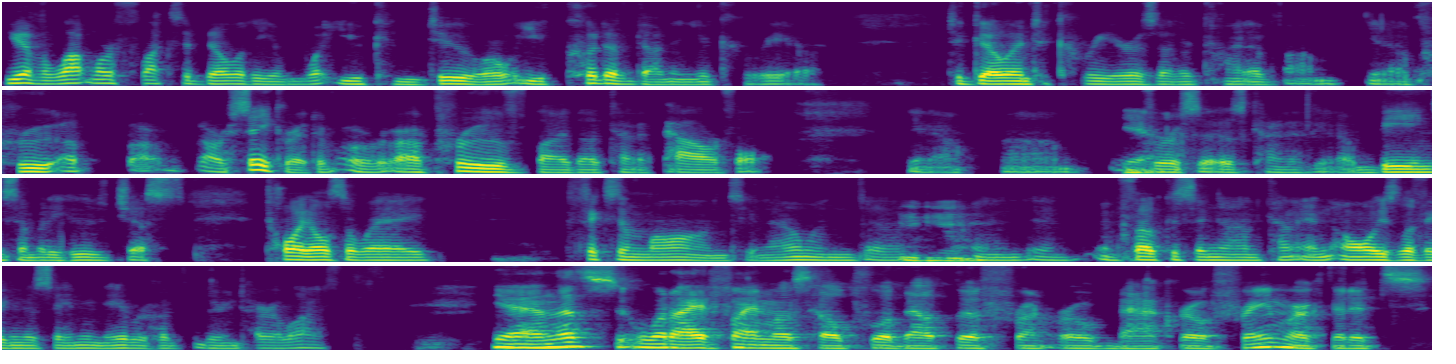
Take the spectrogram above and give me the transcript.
you have a lot more flexibility in what you can do or what you could have done in your career to go into careers that are kind of um, you know appro- are, are, sacred or are approved by the kind of powerful you know um, yeah. versus kind of you know being somebody who's just toils away fixing lawns you know and, uh, mm-hmm. and, and and focusing on kind of and always living in the same neighborhood for their entire life yeah and that's what i find most helpful about the front row back row framework that it's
